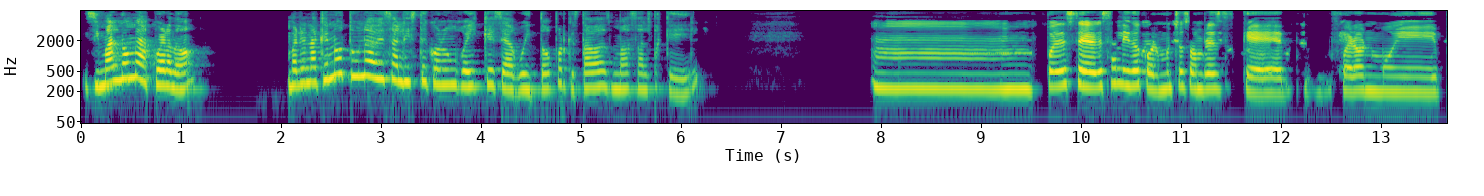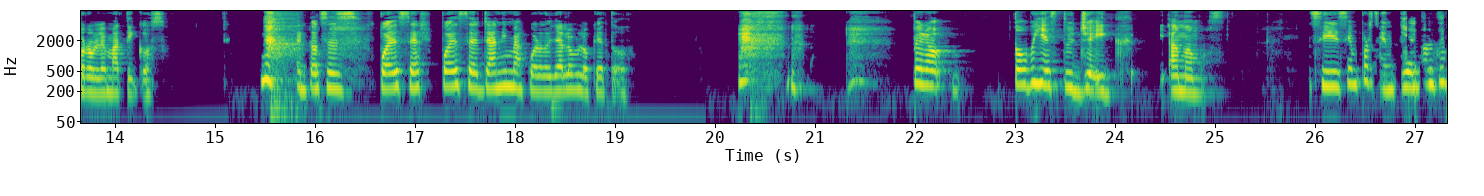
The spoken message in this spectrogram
Y si mal no me acuerdo, Mariana, ¿qué no tú una vez saliste con un güey que se agüitó porque estabas más alta que él? Mm, puede ser, he salido con muchos hombres que fueron muy problemáticos. Entonces, puede ser, puede ser, ya ni me acuerdo, ya lo bloqueé todo. Pero Toby es tu Jake, amamos. Sí, 100%. Y entonces,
